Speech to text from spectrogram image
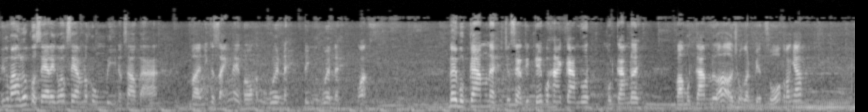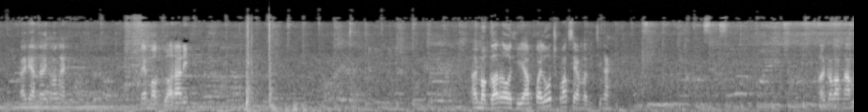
Những cái máng nước của xe đây các bác xem nó không bị làm sao cả. Và những cái rãnh này nó vẫn nguyên này đinh còn nguyên này đúng không ạ? Đây một cam này chiếc xe thiết kế có hai cam luôn. Một cam đây và một cam nữa ở chỗ gần biển số các bác nhá. Đây đèn đây các bác này. Đem mở cửa ra đi. Đây, mở cửa rồi thì em quay lốt cho các bác xem ở vị trí này. Đấy các bác nắm.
